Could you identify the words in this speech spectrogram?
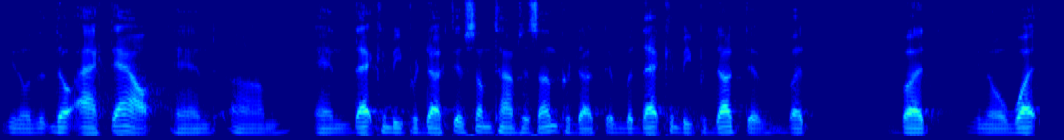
you know, they'll act out, and um, and that can be productive. Sometimes it's unproductive, but that can be productive. But but you know what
